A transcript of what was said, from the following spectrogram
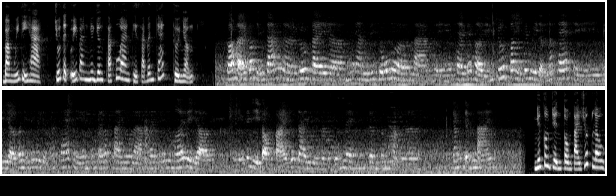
Bà Nguyễn Thị Hà, Chủ tịch Ủy ban Nhân dân xã Phú An, thị xã Bến Cát thừa nhận. Có thể có những cái ờ, trước đây ờ, mấy anh mấy chú ờ, làm thì theo cái thời điểm trước có những cái quy định nó khác thì bây giờ có những cái quy định nó khác thì em cũng phải bắt tay vô làm theo cái mới bây giờ. Thì những cái gì tồn tại trước đây thì mình cũng đang trên tinh thần chấn chỉnh lại những công trình tồn tại rất lâu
